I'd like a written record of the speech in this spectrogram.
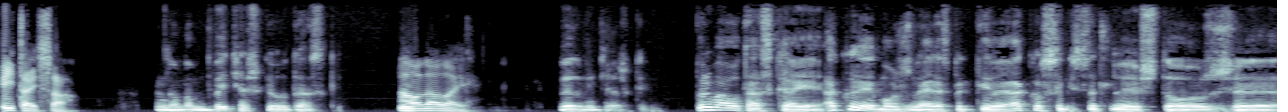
Pýtaj sa. No mám dve ťažké otázky. No dávaj. Veľmi ťažké. Prvá otázka je, ako je možné, respektíve ako si vysvetľuješ to, že e,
